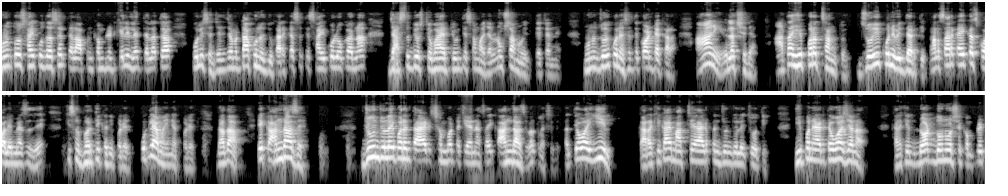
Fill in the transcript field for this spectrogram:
म्हणून तो सायको असेल त्याला आपण कंप्लीट केलेलं आहे. त्याला त्या पोलिसांच्या त्याच्यामध्ये टाकूनच देऊ. कारण कसं ते सायको लोकांना जास्त दिवस ते बाहेर ठेवून ते समाजाला नुकसान होईल त्याच्याने. म्हणून जोही कोणी असेल ते कॉन्टॅक्ट करा. आणि लक्ष द्या. आता हे परत सांगतोय. जोही कोणी विद्यार्थी? मला सारखा एकच कॉल आहे मेसेज आहे की सर भरती कधी पडेल? कुठल्या महिन्यात पडेल? दादा एक अंदाज आहे. जून जुलै पर्यंत ऍड शंभर टक्के येण्याचा एक अंदाज आहे बरं का लक्षात तेव्हा येईल कारण की काय? मागची ऍड पण जून जुलैची होती. ही पण ऍड तेव्हाच येणार. कारण की डॉट दोन वर्ष कंप्लीट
